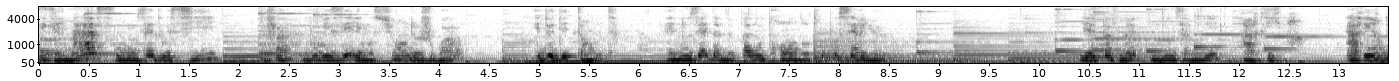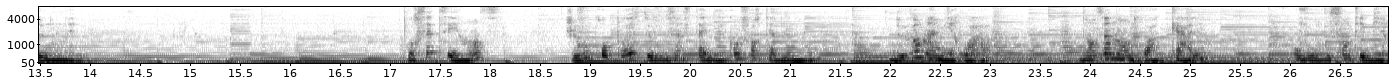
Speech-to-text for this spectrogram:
Les grimaces nous aident aussi à favoriser l'émotion de joie et de détente. Elles nous aident à ne pas nous prendre trop au sérieux. Et elles peuvent même nous amener à rire, à rire de nous-mêmes. Pour cette séance, je vous propose de vous installer confortablement devant un miroir dans un endroit calme où vous vous sentez bien.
